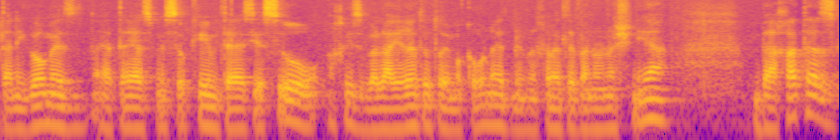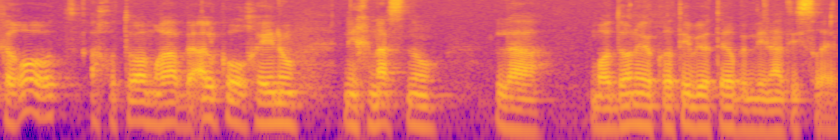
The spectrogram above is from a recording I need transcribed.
דני גומז, היה טייס מסוקים, טייס יסעור, החיזבאללה יירט אותו עם הקורנט במלחמת לבנון השנייה. באחת האזכרות, אחותו אמרה, בעל כורחנו נכנסנו למועדון היוקרתי ביותר במדינת ישראל.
